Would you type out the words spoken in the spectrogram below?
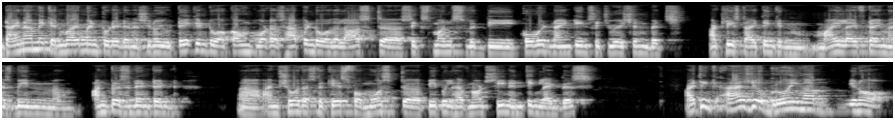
dynamic environment today, Dennis. You know, you take into account what has happened over the last uh, six months with the COVID 19 situation, which at least I think in my lifetime has been uh, unprecedented. Uh, I'm sure that's the case for most uh, people have not seen anything like this I think as you're growing up, you know,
